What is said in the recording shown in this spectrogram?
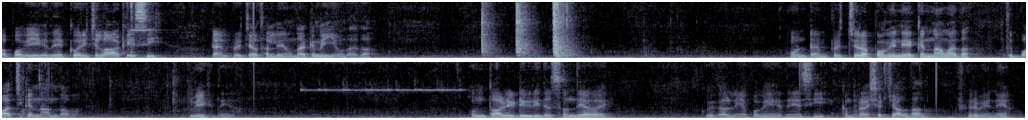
ਆਪਾਂ ਵੇਖਦੇ ਹਾਂ ਇੱਕ ਵਾਰੀ ਚਲਾ ਕੇ ਸੀ। ਟੈਂਪਰੇਚਰ ਥੱਲੇ ਆਉਂਦਾ ਕਿ ਨਹੀਂ ਆਉਂਦਾ ਇਹਦਾ। ਹੁਣ ਟੈਂਪਰੇਚਰ ਆਪਾਂ ਵੇਖਦੇ ਹਾਂ ਕਿੰਨਾ ਵਾ ਇਹਦਾ ਤੇ ਬਾਅਦ ਚ ਕਿੰਨਾ ਹੁੰਦਾ ਵਾ। ਵੇਖਦੇ ਹਾਂ। 39 ਡਿਗਰੀ ਦੱਸਣ ਦਿਆ ਵੇ ਕੋਈ ਗੱਲ ਨਹੀਂ ਆਪਾਂ ਵੇਖਦੇ ਹਾਂ ਅਸੀਂ ਕੰਪਰੈਸ਼ਰ ਚੱਲਦਾ ਨਾ, ਫਿਰ ਵੇਖਦੇ ਹਾਂ।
